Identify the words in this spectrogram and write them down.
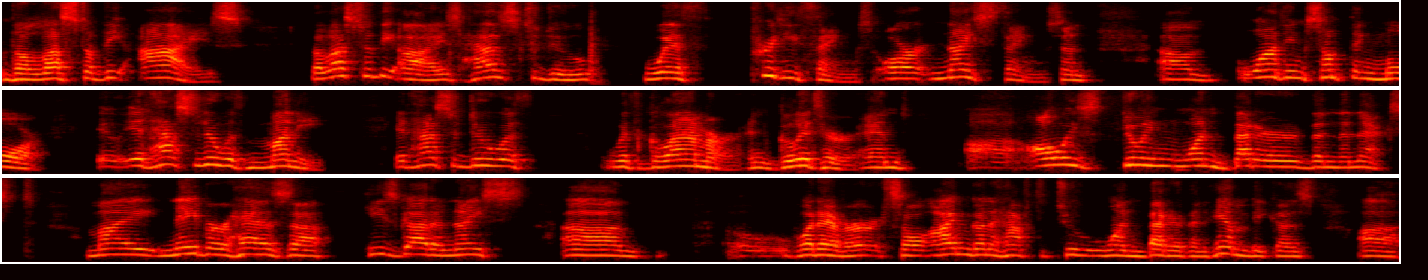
the lust of the eyes. The lust of the eyes has to do with pretty things or nice things and um, wanting something more. It, it has to do with money. It has to do with with glamour and glitter and uh, always doing one better than the next. My neighbor has uh, he's got a nice um, whatever, so I'm going to have to do one better than him because uh,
